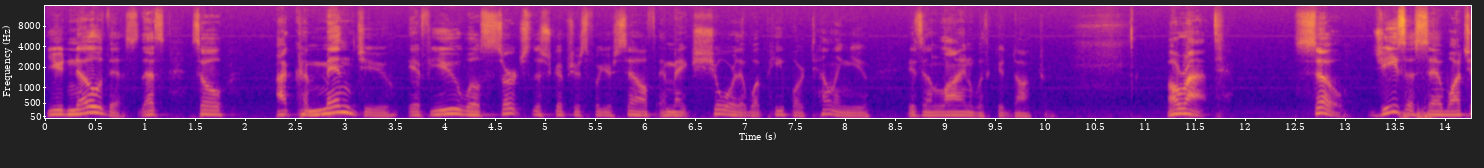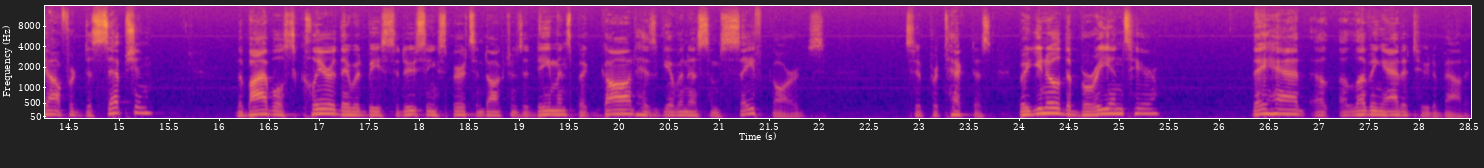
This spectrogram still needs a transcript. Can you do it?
You know this. That's so I commend you if you will search the scriptures for yourself and make sure that what people are telling you is in line with good doctrine. All right. So, Jesus said, watch out for deception. The Bible is clear they would be seducing spirits and doctrines of demons, but God has given us some safeguards to protect us. But you know, the Bereans here, they had a, a loving attitude about it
